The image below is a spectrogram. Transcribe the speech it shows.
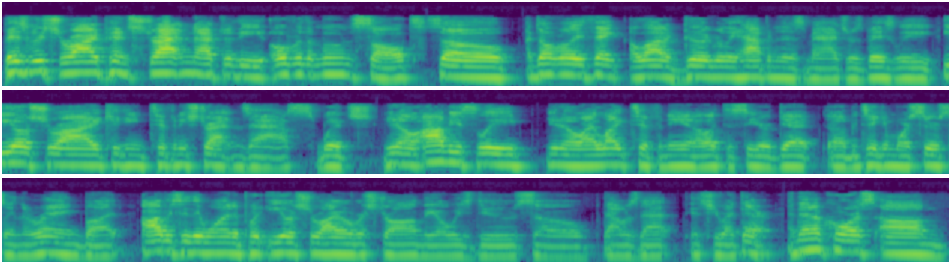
basically, Shirai pinned Stratton after the over the moon salt. So I don't really think a lot of good really happened in this match. It was basically Io Shirai kicking Tiffany Stratton's ass, which, you know, obviously, you know, I like Tiffany and I like to see her get uh, be taken more seriously in the ring. But obviously, they wanted to put Io Shirai over strong. They always do. So that was that issue right there. And then, of course, um,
